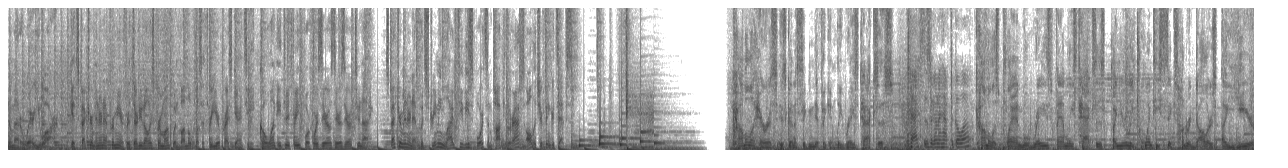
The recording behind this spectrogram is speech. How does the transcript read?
no matter where you are. Get Spectrum Internet Premier for $30 per month when bundled plus a three year price guarantee. Call 1 833 440 0029. Spectrum Internet puts streaming live TV, sports, and popular apps all at your fingertips. Kamala Harris is going to significantly raise taxes. Taxes are going to have to go up? Kamala's plan will raise families' taxes by nearly $2,600 a year.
